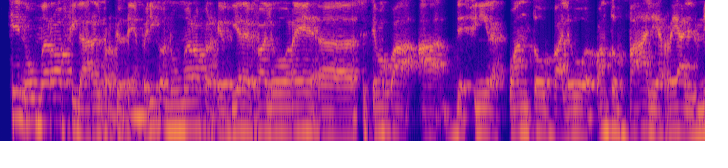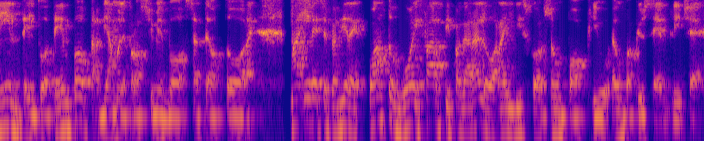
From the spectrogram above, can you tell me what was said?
che numero affidare al proprio tempo. E dico numero perché dire valore, uh, se stiamo qua a definire quanto, valore, quanto vale realmente il tuo tempo, perdiamo le prossime boh, 7-8 ore. Ma invece per dire quanto vuoi farti pagare all'ora, il discorso è un po' più, un po più semplice.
